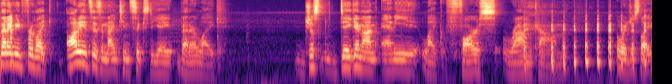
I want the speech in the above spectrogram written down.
That I mean, for like audiences in 1968 that are like just digging on any like farce rom com. We're just like,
